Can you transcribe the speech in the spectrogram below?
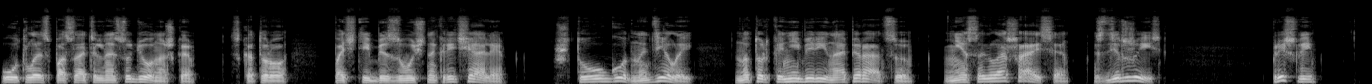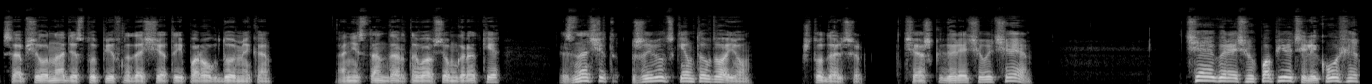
утлая спасательная суденышка, с которого почти беззвучно кричали «Что угодно делай, но только не бери на операцию!» Не соглашайся, сдержись. Пришли, сообщила Надя, ступив на дощатый порог домика. Они стандартны во всем городке. Значит, живет с кем-то вдвоем. Что дальше? Чашка горячего чая? Чаю горячего попьете или кофе?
